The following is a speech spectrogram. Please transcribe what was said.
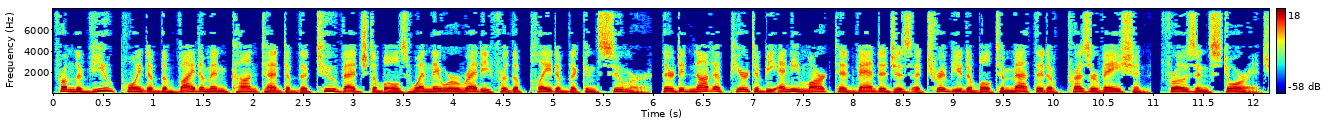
from the viewpoint of the vitamin content of the two vegetables when they were ready for the plate of the consumer, there did not appear to be any marked advantages attributable to method of preservation, frozen storage,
